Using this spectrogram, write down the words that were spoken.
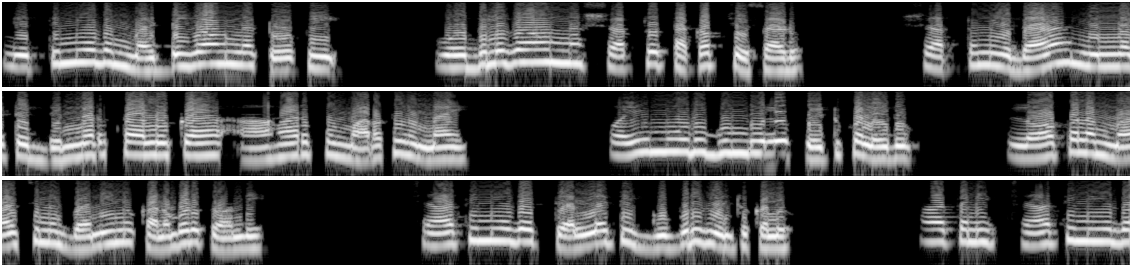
నెత్తి మీద మడ్డిగా ఉన్న టోపీ వదులుగా ఉన్న షర్టు టకప్ చేశాడు. షర్టు మీద నిన్నటి డిన్నర్ తాలూకా ఆహారపు మరకలున్నాయి. పై మూడు గుండులు పెట్టుకోలేదు. లోపల మాసిన బనీను కనబడుతోంది. ఛాతి మీద తెల్లటి గుబురు వెంట్రుకలు. అతని ఛాతి మీద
